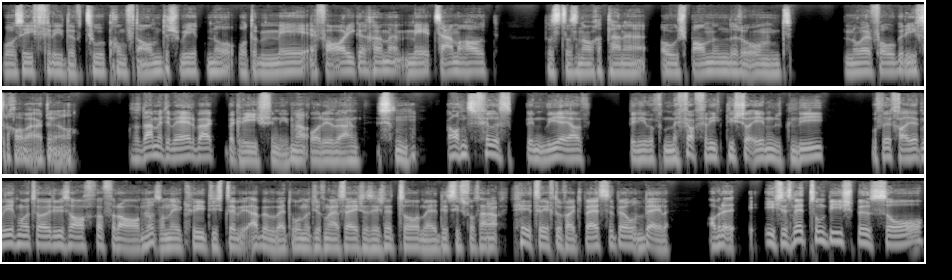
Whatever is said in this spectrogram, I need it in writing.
wo sicher in der Zukunft anders wird noch oder mehr Erfahrungen kommen, mehr Zusammenhalt, dass das nachher auch spannender und noch erfolgreicher kann werden ja. Also das mit dem Airbag begreife ich, ja. vorher erwähnt. Ganz vieles wie, ja, bin ich wirklich mega kritisch schon immer gleich. Und vielleicht kann ich ja gleich mal zwei, drei Sachen fragen, ja. die ich kritisch sehe. Eben, wenn du natürlich sagst, es ist nicht so, das ist schlussendlich, ja. jetzt ich, kannst es besser beurteilen. Aber äh, ist es nicht zum Beispiel so,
